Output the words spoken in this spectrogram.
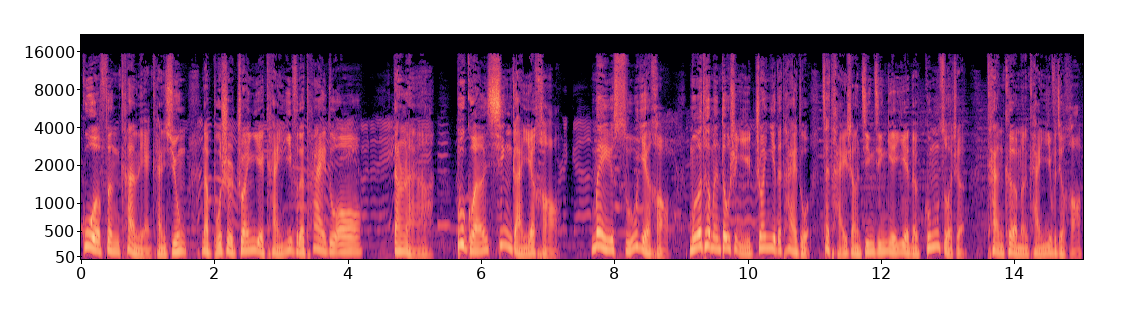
过分看脸看胸，那不是专业看衣服的态度哦。当然啊，不管性感也好，媚俗也好。模特们都是以专业的态度在台上兢兢业业的工作着，看客们看衣服就好，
